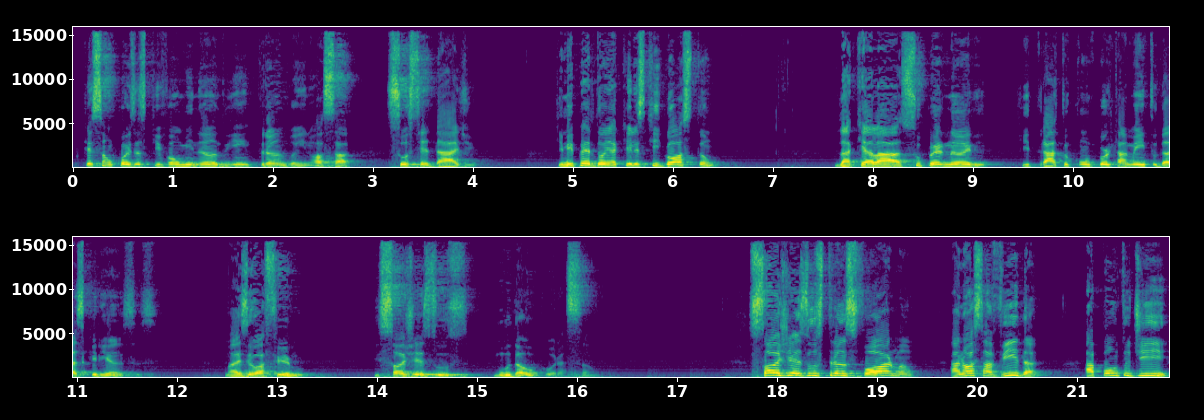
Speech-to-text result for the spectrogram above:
Porque são coisas que vão minando e entrando em nossa sociedade. Que me perdoem aqueles que gostam daquela super nani que trata o comportamento das crianças. Mas eu afirmo que só Jesus muda o coração. Só Jesus transforma a nossa vida a ponto de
